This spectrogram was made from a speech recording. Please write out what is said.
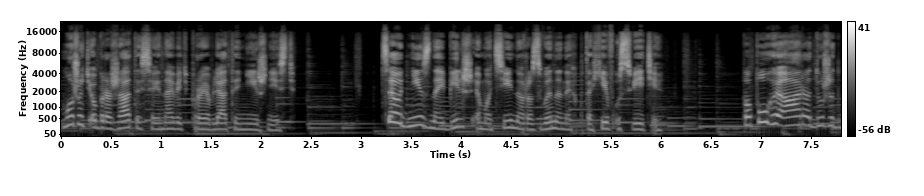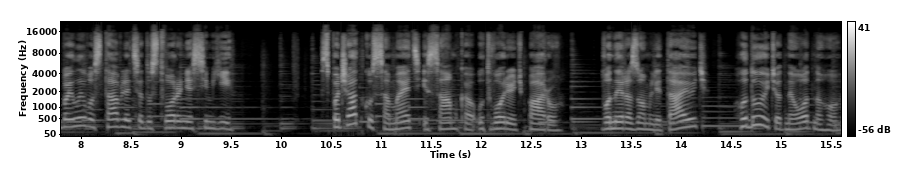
можуть ображатися і навіть проявляти ніжність. Це одні з найбільш емоційно розвинених птахів у світі. Папуги Ара дуже дбайливо ставляться до створення сім'ї. Спочатку самець і самка утворюють пару. Вони разом літають, годують одне одного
